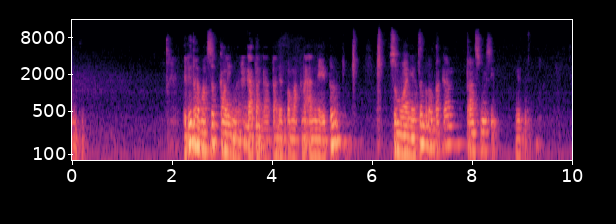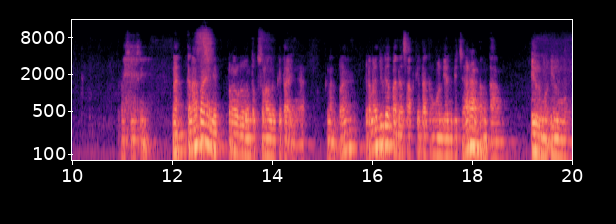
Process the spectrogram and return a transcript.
Gitu. jadi termasuk kalimat kata-kata dan pemaknaannya itu semuanya itu merupakan transmisi gitu transmisi Nah, kenapa ini perlu untuk selalu kita ingat? Kenapa? Karena juga pada saat kita kemudian bicara tentang ilmu-ilmu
